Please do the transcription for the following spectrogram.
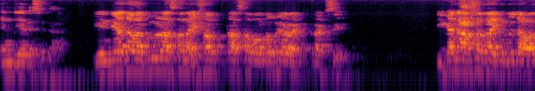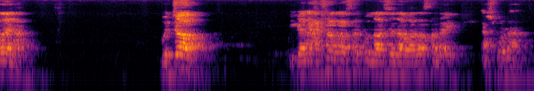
ইন্ডিয়া গেছে ইন্ডিয়া যাওয়ার কোনো রাস্তা নাই সব রাস্তা বন্ধ করে রাখ- রাখছি। এখানে আসা যায় কিন্তু যাওয়া যায় না। বুঝছ? এখানে আসার রাস্তা খোলা আছে যাওয়ার রাস্তা নাই। আসব না।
